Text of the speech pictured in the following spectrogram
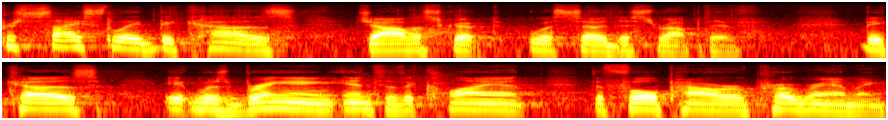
precisely because JavaScript was so disruptive, because it was bringing into the client the full power of programming.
